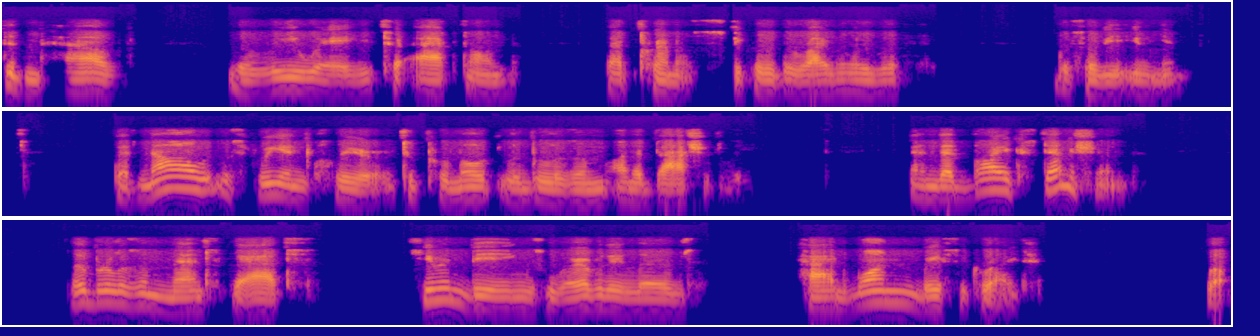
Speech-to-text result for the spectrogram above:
didn't have the leeway to act on that premise because of the rivalry with the Soviet Union, that now it was free and clear to promote liberalism unabashedly, and that by extension, liberalism meant that human beings, wherever they lived, had one basic right. Well,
